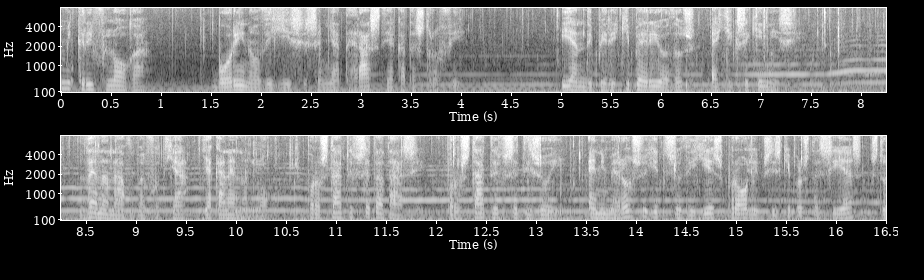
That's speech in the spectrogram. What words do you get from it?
μικρή φλόγα μπορεί να οδηγήσει σε μια τεράστια καταστροφή. Η αντιπυρική περίοδος έχει ξεκινήσει. Δεν ανάβουμε φωτιά για κανέναν λόγο. Προστάτευσε τα δάση. Προστάτευσε τη ζωή. Ενημερώσου για τις οδηγίες πρόληψης και προστασίας στο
